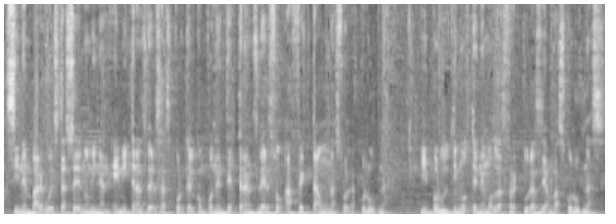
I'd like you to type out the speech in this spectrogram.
Sin embargo, estas se denominan hemitransversas porque el componente transverso afecta a una sola columna. Y por último tenemos las fracturas de ambas columnas,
